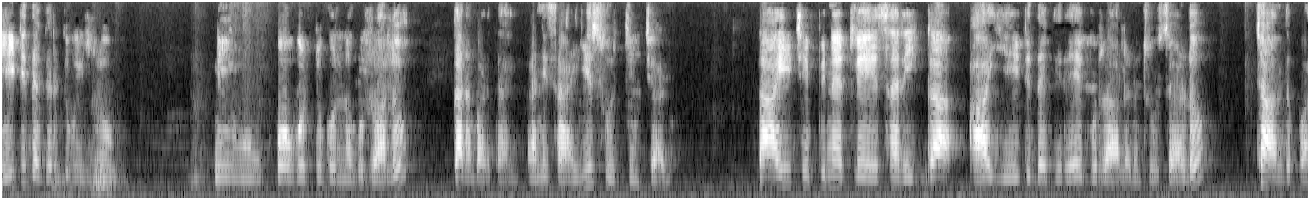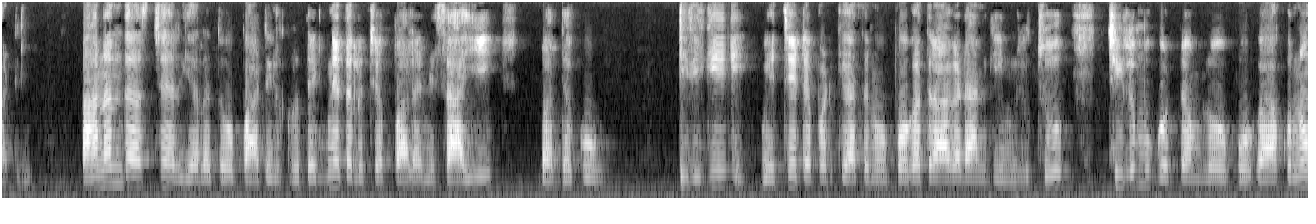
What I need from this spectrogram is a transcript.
ఏటి దగ్గరికి వెళ్ళు. నీవు పోగొట్టుకున్న గుర్రాలు కనబడతాయి అని సాయి సూచించాడు. సాయి చెప్పినట్లే సరిగ్గా ఆ ఏటి దగ్గరే గుర్రాలను చూశాడు చాంద్ పాటిల్. ఆనందాశ్చర్యాలతో పాటిల్ కృతజ్ఞతలు చెప్పాలని సాయి వద్దకు తిరిగి వచ్చేటప్పటికి అతను పొగ త్రాగడానికి నిలుచు చిలుము గొట్టంలో పొగాకును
